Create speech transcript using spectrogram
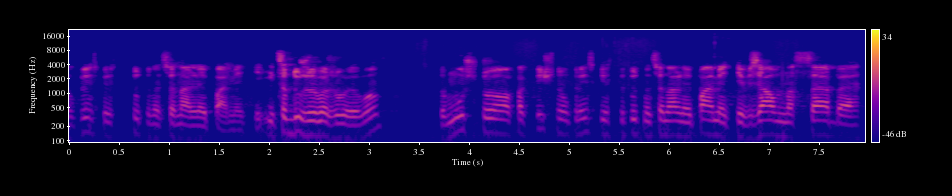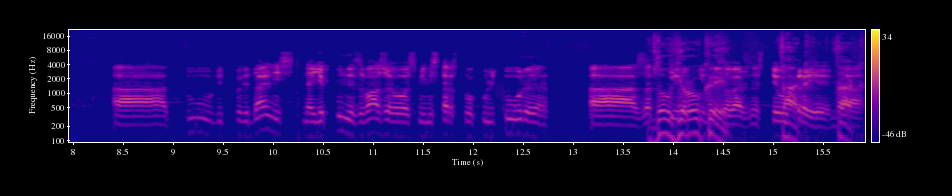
Українського інституту національної пам'яті, і це дуже важливо, тому що фактично Український інститут національної пам'яті взяв на себе ту відповідальність, на яку не зважилось Міністерство культури за всі роки. незалежності України. так. Да.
